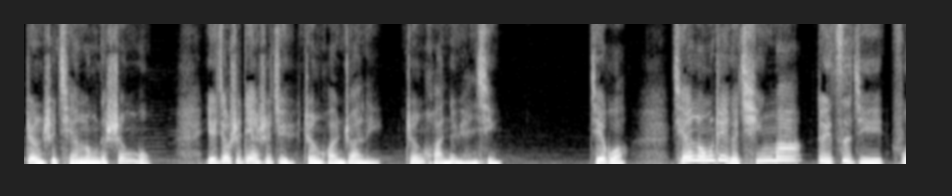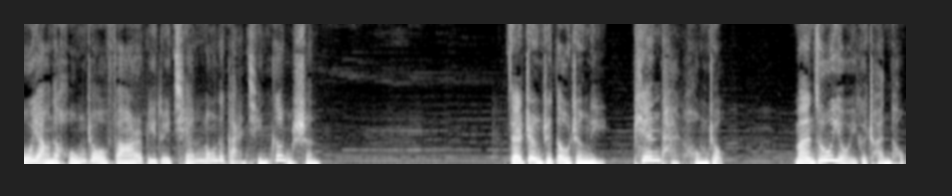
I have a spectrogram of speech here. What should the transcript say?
正是乾隆的生母，也就是电视剧《甄嬛传》里甄嬛的原型。结果，乾隆这个亲妈对自己抚养的弘昼，反而比对乾隆的感情更深。在政治斗争里偏袒弘昼，满族有一个传统，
